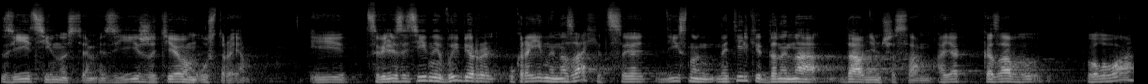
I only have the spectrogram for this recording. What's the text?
з її цінностями, з її життєвим устроєм. І цивілізаційний вибір України на захід це дійсно не тільки данина давнім часам, а як казав голова,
